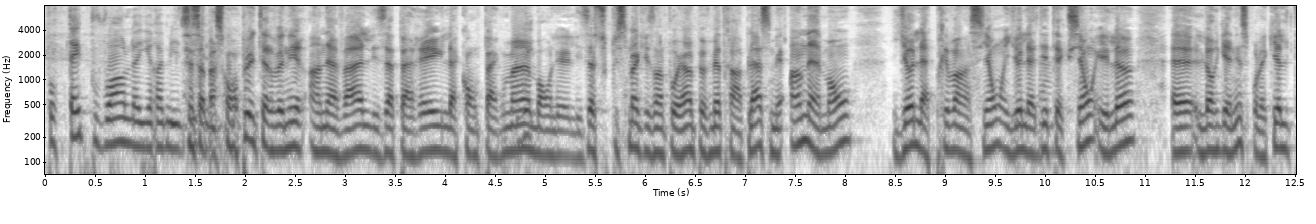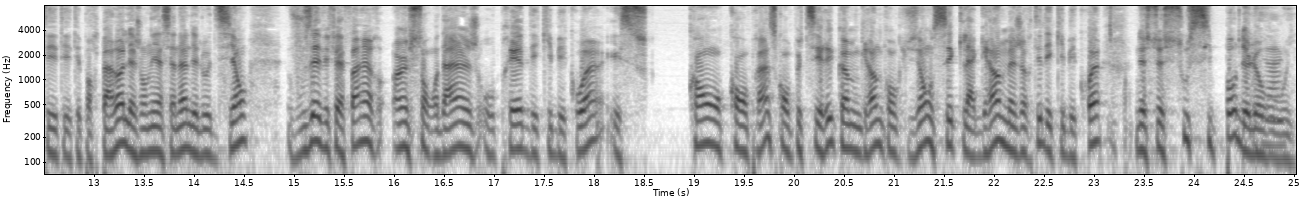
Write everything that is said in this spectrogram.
pour peut-être pouvoir là, y remédier. C'est ça, parce qu'on peut intervenir en aval, les appareils, l'accompagnement, Oui. bon, les, les assouplissements que les employeurs peuvent mettre en place, mais en amont, il y a la prévention, il y a la détection, et là, euh, l'organisme pour lequel tu es, porte-parole, la Journée nationale de l'audition, vous avez fait faire un sondage auprès des Québécois, et ce qu'on comprend, ce qu'on peut tirer comme grande conclusion, c'est que la grande majorité des Québécois ne se soucient pas de leur Exact. ouïe.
